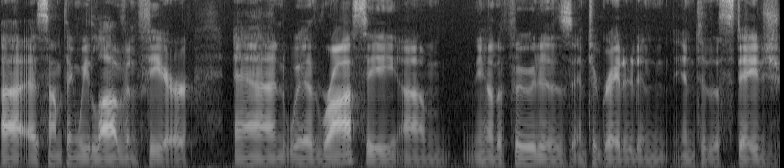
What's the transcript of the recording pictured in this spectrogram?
uh, as something we love and fear. And with Rossi, um, you know, the food is integrated in, into the stage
